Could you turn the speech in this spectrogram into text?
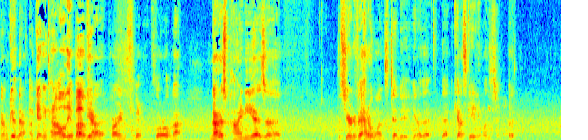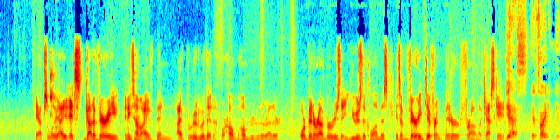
No, I'm getting that. I'm getting kind of all of the above. Yeah, that pine floral, not not as piney as uh, the Sierra Nevada ones tend to, you know, that that cascading ones, but Yeah, absolutely. I, it's got a very. Anytime I've been, I've brewed with it, or home home brewed with it rather, or been around breweries that use the Columbus. It's a very different bitter from a Cascade. Yes, it's like it,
